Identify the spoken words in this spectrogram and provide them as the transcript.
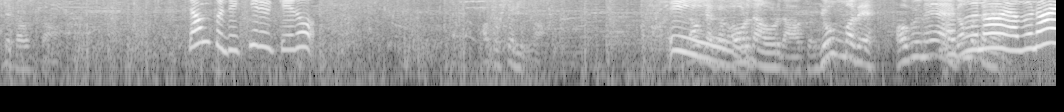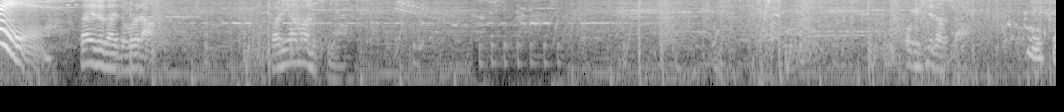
して倒した。ジャンプできるけど、あと一人いるな。えーオルい。ダウンオー。ルダウンオッケー。4まで。危ねえ。危ない、危ない。大丈夫大丈夫。俺ら。バリアもあるしな。オッケー来て倒した。ナイス。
